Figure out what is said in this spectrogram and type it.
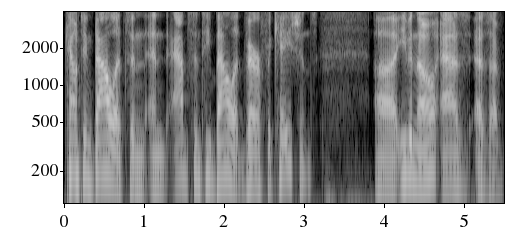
counting ballots and, and absentee ballot verifications. Uh, even though, as as I've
